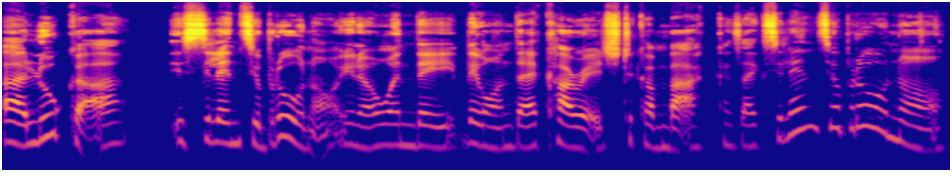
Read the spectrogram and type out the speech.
uh, Luca is Silenzio Bruno, you know, when they they want their courage to come back, it's like Silenzio Bruno,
